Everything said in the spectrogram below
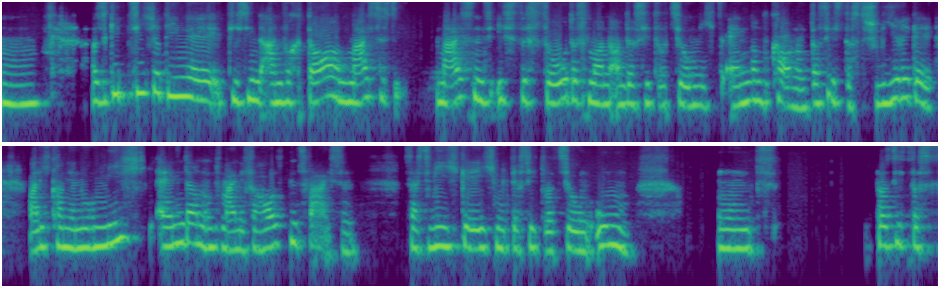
Mhm. Also es gibt sicher Dinge, die sind einfach da und meistens meistens ist es so, dass man an der Situation nichts ändern kann. Und das ist das Schwierige, weil ich kann ja nur mich ändern und meine Verhaltensweisen. Das heißt, wie gehe ich mit der Situation um. Und das ist das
